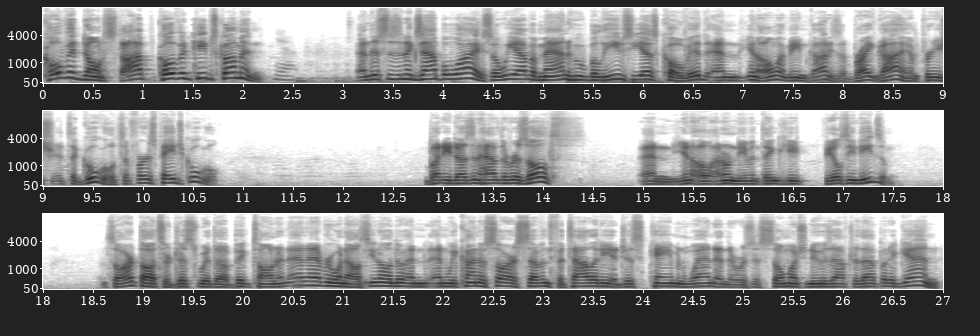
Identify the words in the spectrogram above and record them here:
COVID don't stop. COVID keeps coming. Yeah. And this is an example why. So we have a man who believes he has COVID, and you know, I mean, God, he's a bright guy. I'm pretty sure it's a Google. It's a first page Google. But he doesn't have the results, and you know, I don't even think he feels he needs them. And so our thoughts are just with uh, Big Tone and, and everyone else, you know, and and we kind of saw our seventh fatality. It just came and went, and there was just so much news after that. But again,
